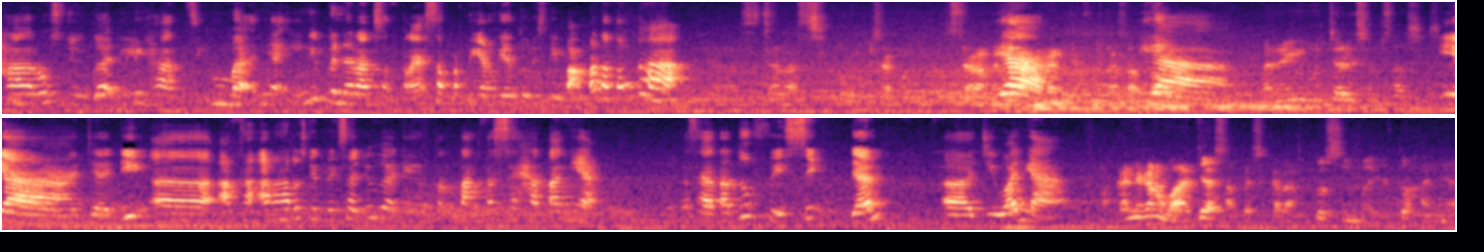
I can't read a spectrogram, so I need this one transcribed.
harus juga dilihat si mbaknya ini beneran stres seperti yang dia tulis di papan atau enggak? ya, secara psikologis secara Iya. mental ya, stres atau Iya. hanya ingin mencari sensasi Iya, jadi eh, akan akan harus diperiksa juga nih tentang kesehatannya. Kesehatan tuh fisik dan eh, jiwanya. makanya kan wajar sampai sekarang itu si mbaknya itu hanya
